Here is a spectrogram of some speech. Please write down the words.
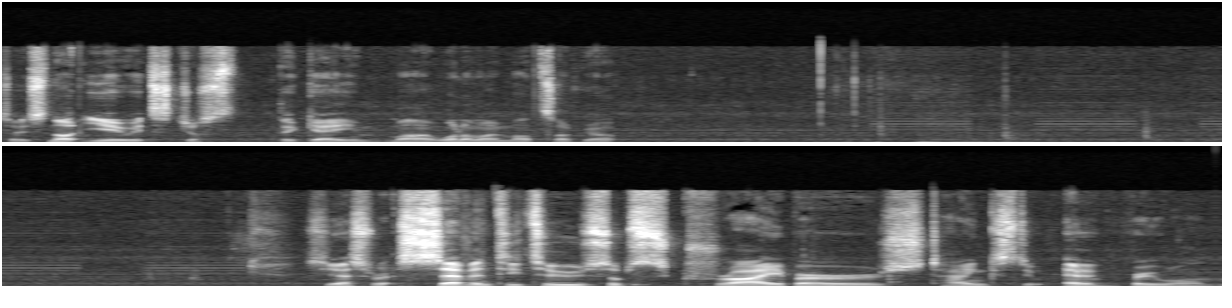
So it's not you, it's just the game. My one of my mods I've got. So yes, we're at 72 subscribers. Thanks to everyone.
